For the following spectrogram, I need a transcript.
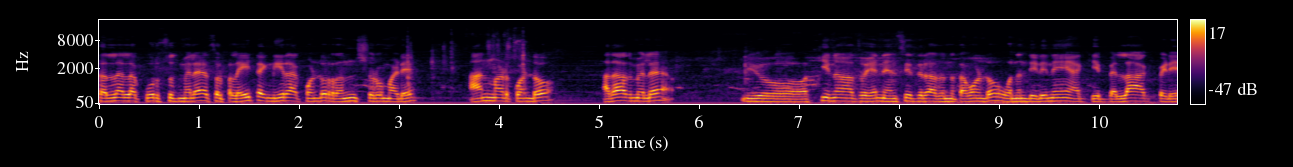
ಕಲ್ಲೆಲ್ಲ ಕೂರಿಸಿದ್ಮೇಲೆ ಸ್ವಲ್ಪ ಲೈಟಾಗಿ ನೀರು ಹಾಕ್ಕೊಂಡು ರನ್ ಶುರು ಮಾಡಿ ಆನ್ ಮಾಡಿಕೊಂಡು, ಅದಾದಮೇಲೆ ನೀವು ಅಕ್ಕಿನ ಅಥವಾ ಏನು ನೆನೆಸಿದ್ರೆ ಅದನ್ನು ತಗೊಂಡು ಒಂದೊಂದು ಇಡಿನೇ ಹಾಕಿ, ಬೆಲ್ಲ ಹಾಕ್ಬೇಡಿ.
